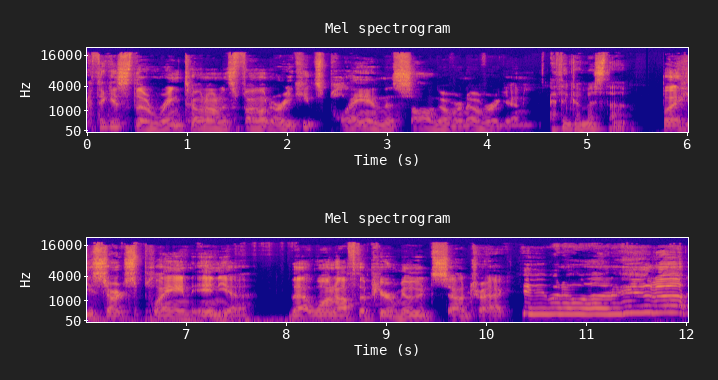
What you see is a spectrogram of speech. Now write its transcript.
i think it's the ringtone on his phone or he keeps playing this song over and over again I think I missed that. But he starts playing Enya that one off the pure mood soundtrack Hear what I wanna hear now.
